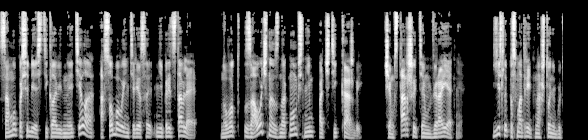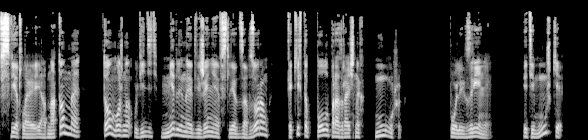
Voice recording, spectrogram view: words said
Само по себе стекловидное тело особого интереса не представляет, но вот заочно знаком с ним почти каждый. Чем старше, тем вероятнее. Если посмотреть на что-нибудь светлое и однотонное, то можно увидеть медленное движение вслед за взором каких-то полупрозрачных мушек. Поле зрения. Эти мушки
